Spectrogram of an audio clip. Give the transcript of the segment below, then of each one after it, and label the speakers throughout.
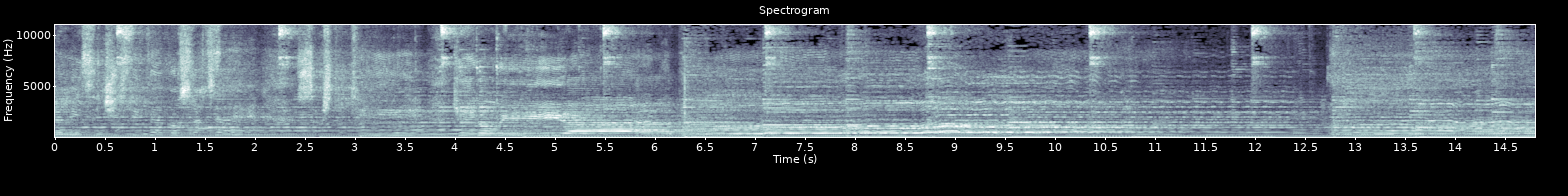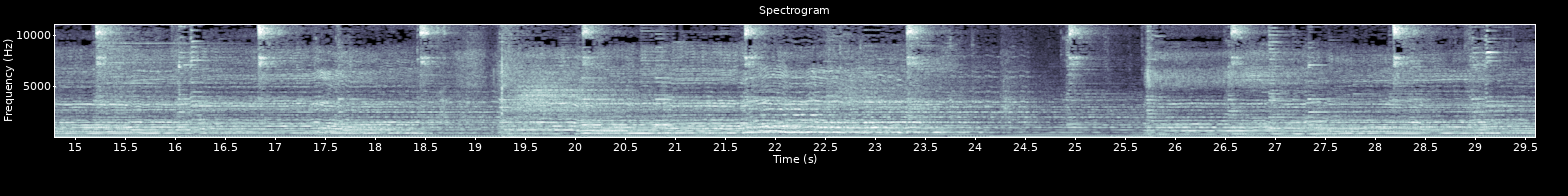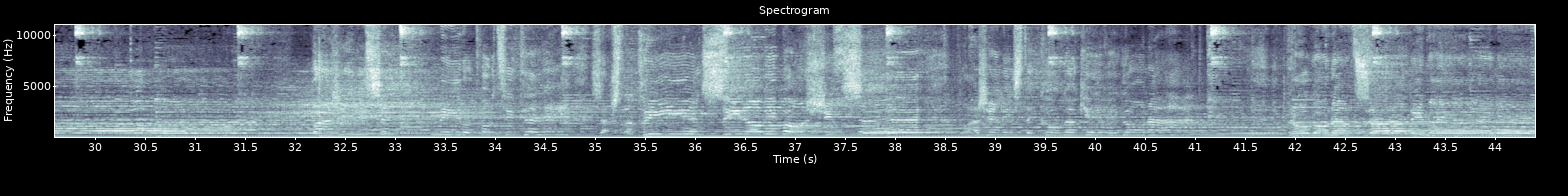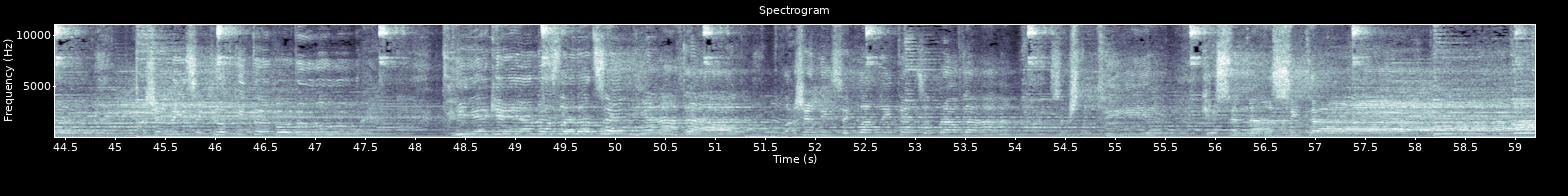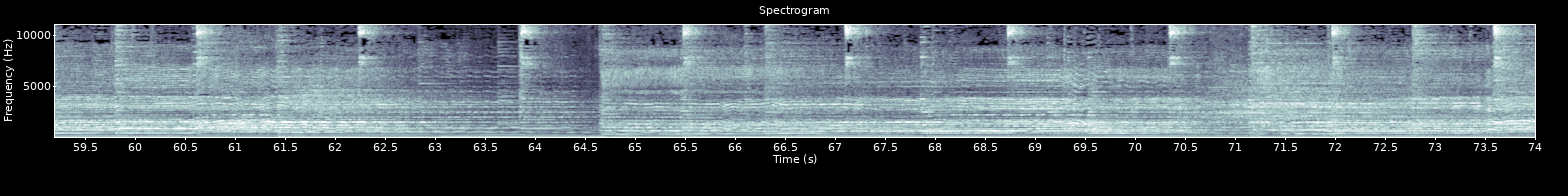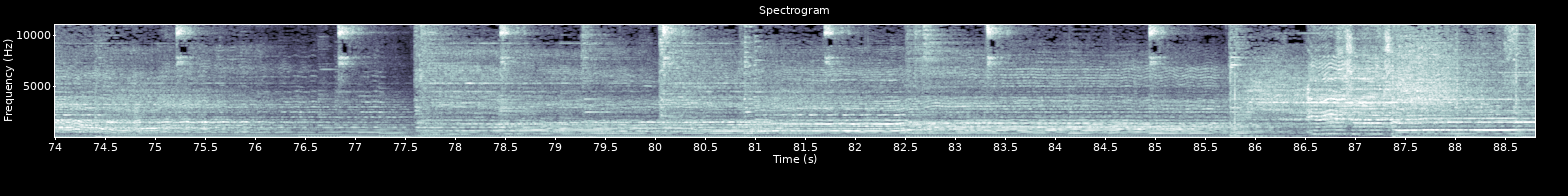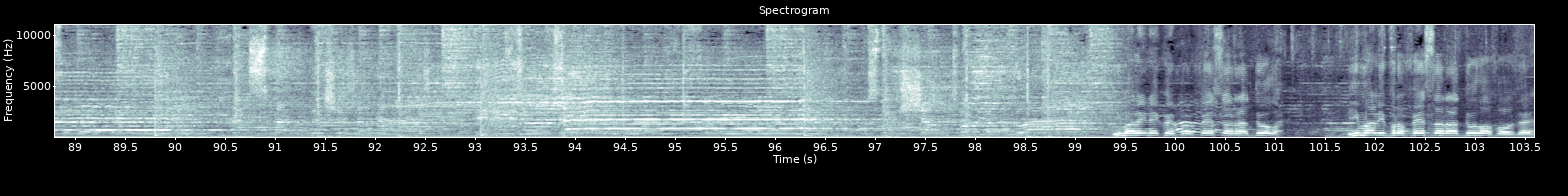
Speaker 1: Блажени се чистите по
Speaker 2: Има ли некој професор Радулов? Има ли професор Радулов овде?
